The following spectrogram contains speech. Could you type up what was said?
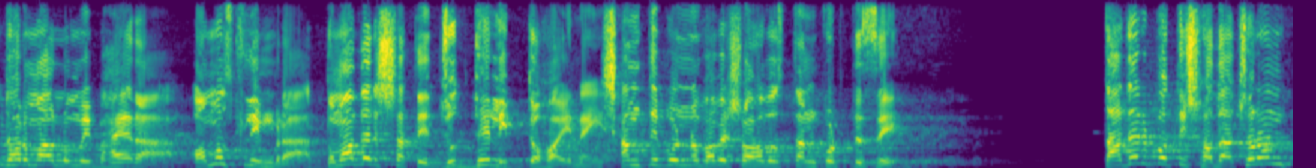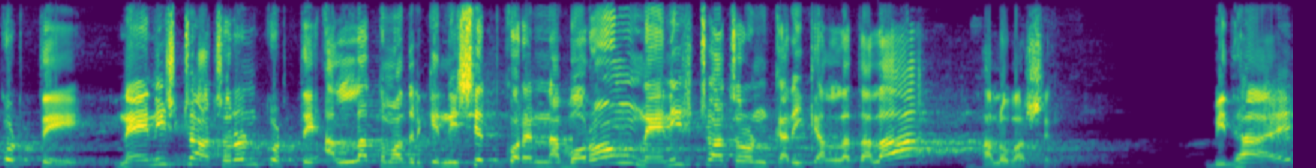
ধর্মাবলম্বী ভাইয়েরা, অমুসলিমরা, তোমাদের সাথে যুদ্ধে লিপ্ত হয় নাই, শান্তিপূর্ণভাবে সহাবস্থান করতেছে। তাদের প্রতি সদাচরণ করতে, ন্যায়নিষ্ঠ আচরণ করতে আল্লাহ তোমাদেরকে নিষেধ করেন না, বরং ন্যায়নিষ্ঠ আচরণকারীকে আল্লাহ তালা ভালোবাসেন। বিধায়,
